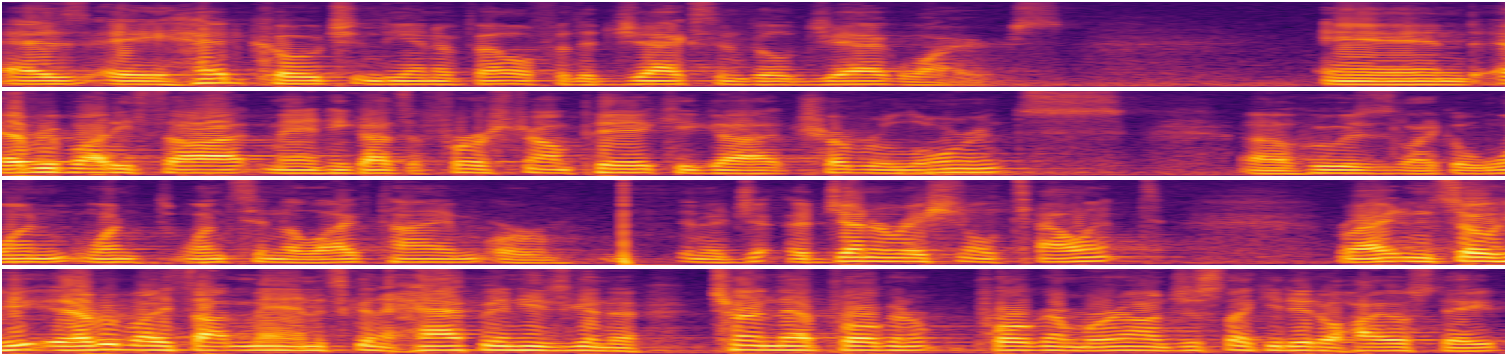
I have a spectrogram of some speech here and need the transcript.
as a head coach in the NFL for the Jacksonville Jaguars. And everybody thought, man, he got the first round pick. He got Trevor Lawrence, uh, who is like a one, one, once in a lifetime or in a, a generational talent, right? And so he, everybody thought, man, it's going to happen. He's going to turn that program, program around just like he did Ohio State,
